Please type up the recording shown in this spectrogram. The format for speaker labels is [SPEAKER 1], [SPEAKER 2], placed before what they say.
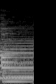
[SPEAKER 1] Bye.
